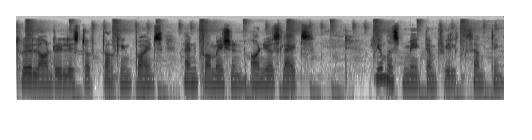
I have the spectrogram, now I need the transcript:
through a laundry list of talking points and information on your slides. You must make them feel something.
